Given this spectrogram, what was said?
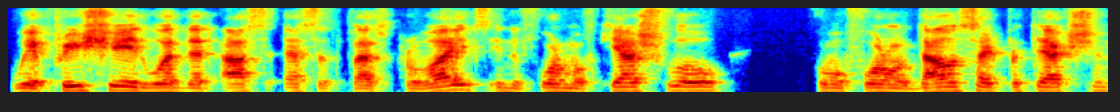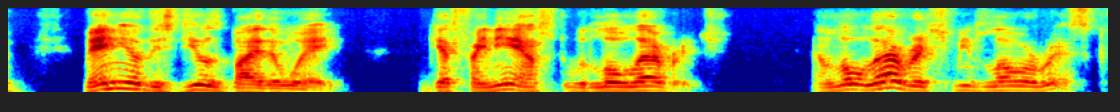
We appreciate what that asset class provides in the form of cash flow, from a form of downside protection. Many of these deals, by the way, get financed with low leverage. And low leverage means lower risk.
